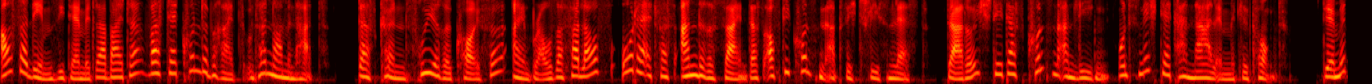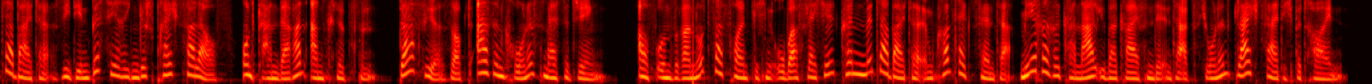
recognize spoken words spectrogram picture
Außerdem sieht der Mitarbeiter, was der Kunde bereits unternommen hat. Das können frühere Käufe, ein Browserverlauf oder etwas anderes sein, das auf die Kundenabsicht schließen lässt. Dadurch steht das Kundenanliegen und nicht der Kanal im Mittelpunkt. Der Mitarbeiter sieht den bisherigen Gesprächsverlauf und kann daran anknüpfen. Dafür sorgt asynchrones Messaging. Auf unserer nutzerfreundlichen Oberfläche können Mitarbeiter im Contact Center mehrere kanalübergreifende Interaktionen gleichzeitig betreuen.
